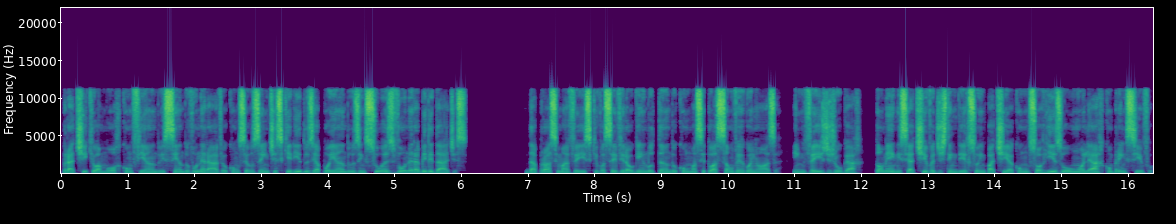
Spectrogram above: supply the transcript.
Pratique o amor confiando e sendo vulnerável com seus entes queridos e apoiando-os em suas vulnerabilidades. Da próxima vez que você vir alguém lutando com uma situação vergonhosa, em vez de julgar, tome a iniciativa de estender sua empatia com um sorriso ou um olhar compreensivo.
